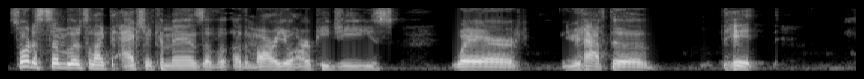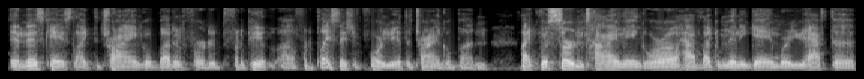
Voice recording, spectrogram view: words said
sort of similar to like the action commands of, of the Mario RPGs, where you have to hit. In this case, like the triangle button for the for the uh, for the PlayStation Four, you hit the triangle button like with certain timing, or it'll have like a mini game where you have to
